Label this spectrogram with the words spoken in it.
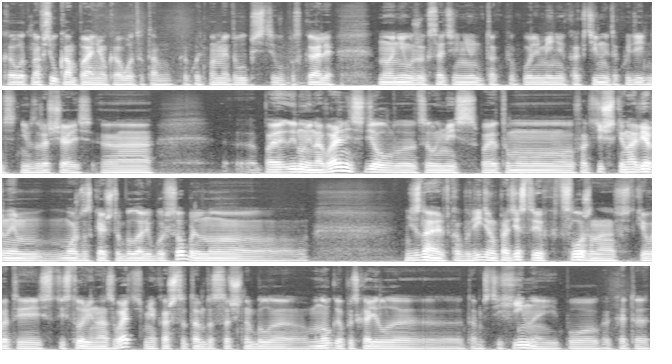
кого-то на всю кампанию, кого-то там в какой-то момент выпустили, выпускали, но они уже, кстати, не так более-менее к активной такой деятельности не возвращались. Ну и Навальный сидел э, целый месяц, поэтому фактически, наверное, можно сказать, что была Любовь Соболь, но не знаю, как бы лидером протеста их сложно все-таки в этой истории назвать. Мне кажется, там достаточно было многое происходило э, там стихийно и по как это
